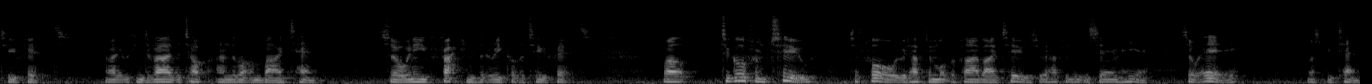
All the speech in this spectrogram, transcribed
2 fifths. Alright, we can divide the top and the bottom by 10. So we need fractions that are equal to 2 fifths. Well, to go from 2 to 4, we would have to multiply by 2, so we'd have to do the same here. So A must be 10.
